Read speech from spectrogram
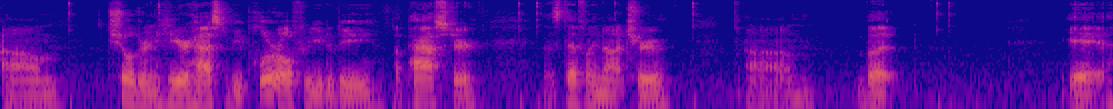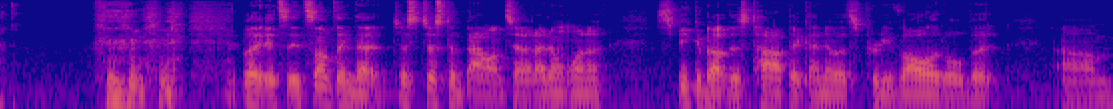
um, children here has to be plural for you to be a pastor. That's definitely not true. Um, but yeah, but it's it's something that just just to balance out. I don't want to speak about this topic. I know it's pretty volatile, but um,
